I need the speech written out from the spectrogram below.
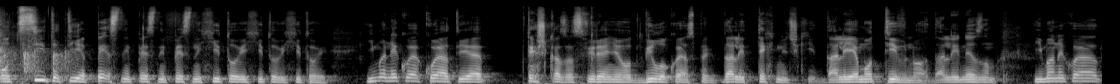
од сите тие песни, песни, песни, хитови, хитови, хитови, има некоја која ти е тешка за свирење од било кој аспект, дали технички, дали емотивно, дали не знам, има некоја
